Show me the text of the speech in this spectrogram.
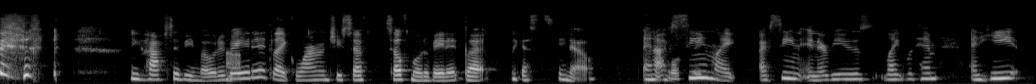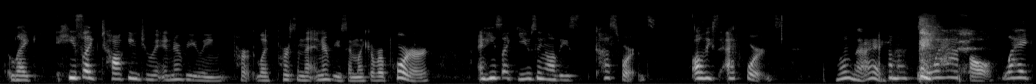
you have to be motivated. Like, why aren't you self self motivated? But I guess you know. and I've We'll seen like I've seen interviews like with him, and he like he's like talking to an interviewing per, like person that interviews him, like a reporter, and he's like using all these cuss words, all these f words. Oh my. I'm like, wow, like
